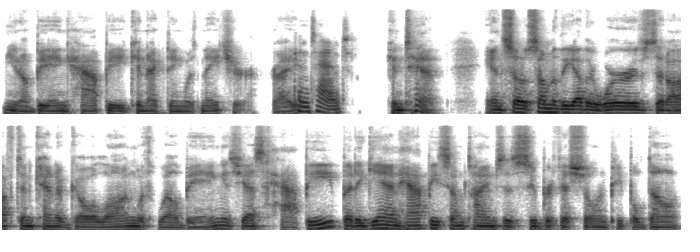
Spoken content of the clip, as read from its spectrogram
you know being happy connecting with nature right Content. content. And so some of the other words that often kind of go along with well-being is yes, happy, but again, happy sometimes is superficial and people don't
